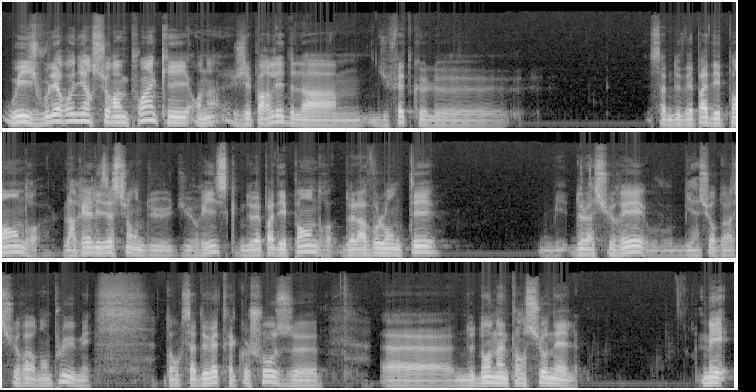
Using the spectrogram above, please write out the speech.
Oui, je voulais revenir sur un point j'ai parlé la, du fait que ça ne devait pas dépendre, la réalisation du, risque ne devait pas dépendre de la volonté de l'assuré, ou bien sûr de l'assureur non plus, mais donc ça devait être quelque chose euh, euh, de non intentionnel. Mais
